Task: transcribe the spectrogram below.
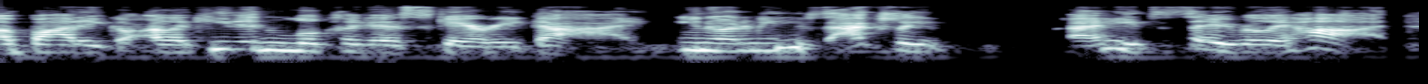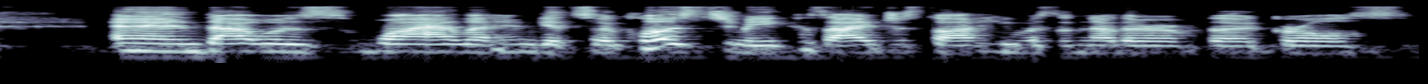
a bodyguard like he didn't look like a scary guy you know what i mean he was actually i hate to say really hot and that was why i let him get so close to me because i just thought he was another of the girls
